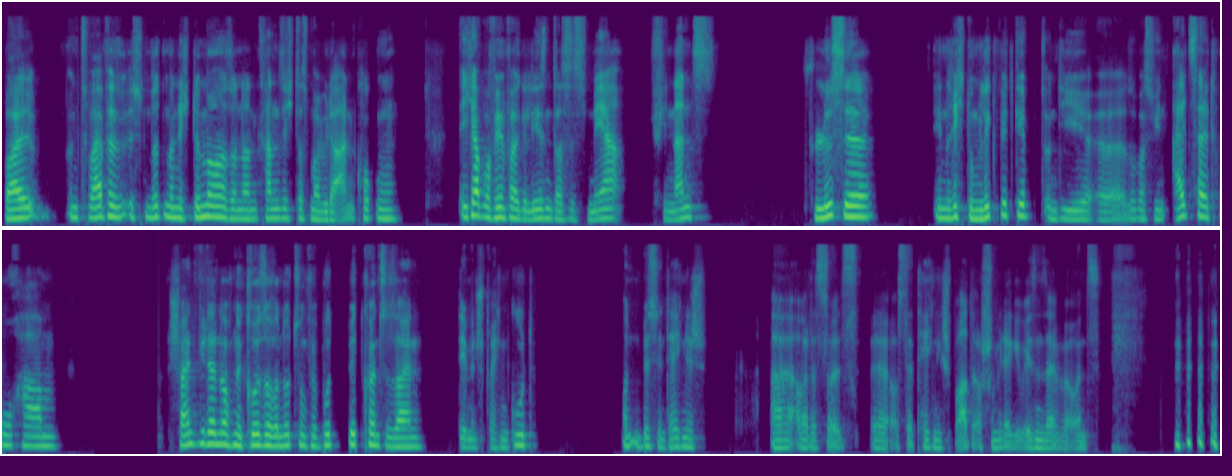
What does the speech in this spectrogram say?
weil im Zweifel ist, wird man nicht dümmer, sondern kann sich das mal wieder angucken. Ich habe auf jeden Fall gelesen, dass es mehr Finanzflüsse in Richtung Liquid gibt und die äh, sowas wie ein Allzeithoch haben. Scheint wieder noch eine größere Nutzung für Bitcoin zu sein. Dementsprechend gut und ein bisschen technisch. Äh, aber das soll es äh, aus der Techniksparte auch schon wieder gewesen sein bei uns.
